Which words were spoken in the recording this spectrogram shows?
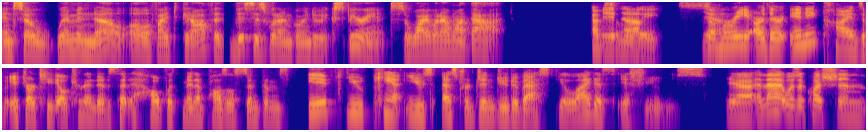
And so women know, oh, if I get off it, this is what I'm going to experience. So why would I want that? Absolutely. So, yeah. Marie, are there any kinds of HRT alternatives that help with menopausal symptoms if you can't use estrogen due to vasculitis issues? Yeah. And that was a question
